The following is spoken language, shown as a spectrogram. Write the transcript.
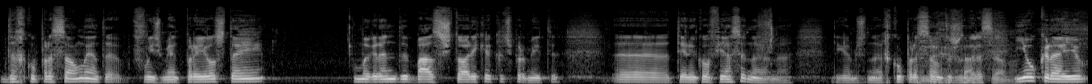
de recuperação lenta. Felizmente para eles têm uma grande base histórica que lhes permite uh, terem confiança na, na, digamos, na recuperação do Estado. E eu creio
